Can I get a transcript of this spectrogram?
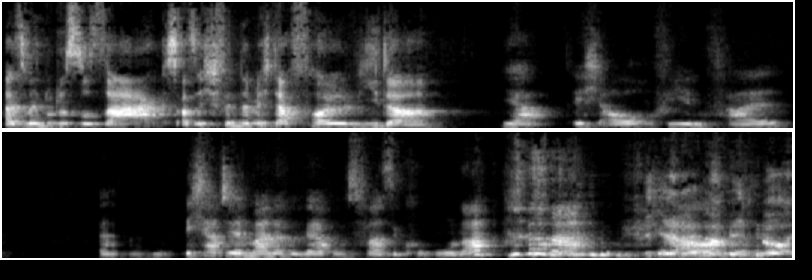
Also wenn du das so sagst, also ich finde mich da voll wieder. Ja, ich auch, auf jeden Fall. Ähm, ich hatte in meiner Bewerbungsphase Corona. ich genau. erinnere mich noch.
